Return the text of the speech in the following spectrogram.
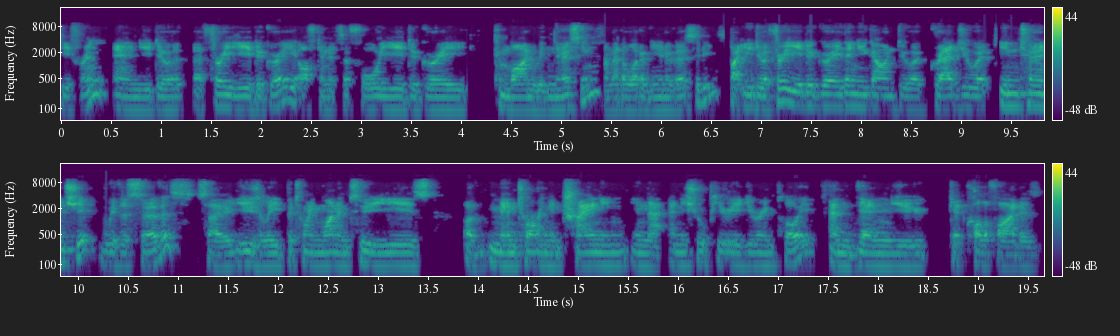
different and you do a, a three year degree often it's a four year degree combined with nursing I'm at a lot of universities. But you do a three year degree, then you go and do a graduate internship with a service. So, usually between one and two years of mentoring and training in that initial period you're employed. And then you get qualified as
